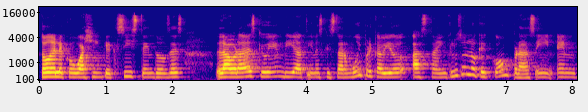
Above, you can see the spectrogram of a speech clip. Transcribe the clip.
todo el eco-washing que existe. Entonces, la verdad es que hoy en día tienes que estar muy precavido hasta incluso en lo que compras y en,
